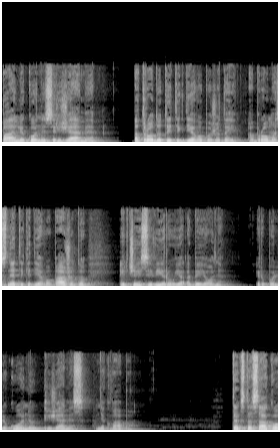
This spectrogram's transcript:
Palikonis ir žemė. Atrodo, tai tik Dievo pažadai. Abromas netiki Dievo pažadu ir čia įsivyrauja abejonė. Ir palikonių, ir žemės nekvapo. Tekstas sako,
